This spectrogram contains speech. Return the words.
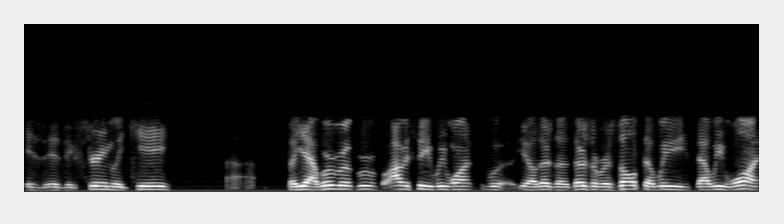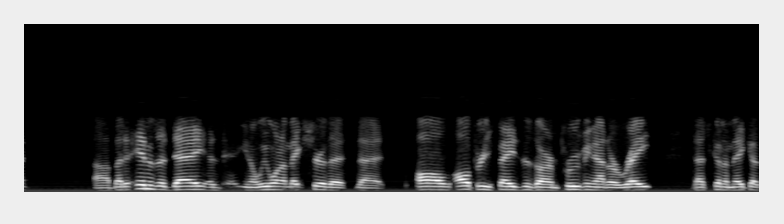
is is extremely key. Uh, but yeah, we're, we're obviously we want you know there's a there's a result that we that we want, uh, but at the end of the day, you know we want to make sure that that all all three phases are improving at a rate that's going to make us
